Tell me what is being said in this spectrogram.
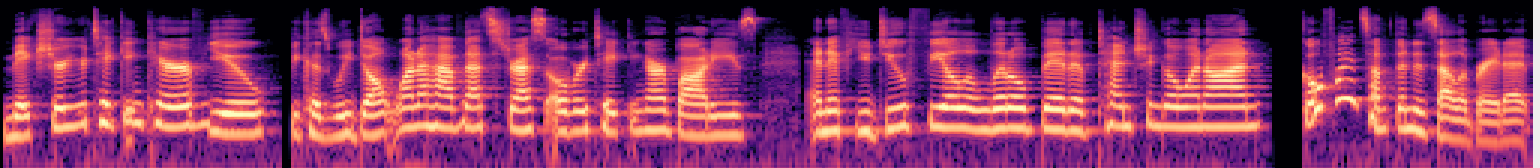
Make sure you're taking care of you because we don't want to have that stress overtaking our bodies. And if you do feel a little bit of tension going on, go find something to celebrate it.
